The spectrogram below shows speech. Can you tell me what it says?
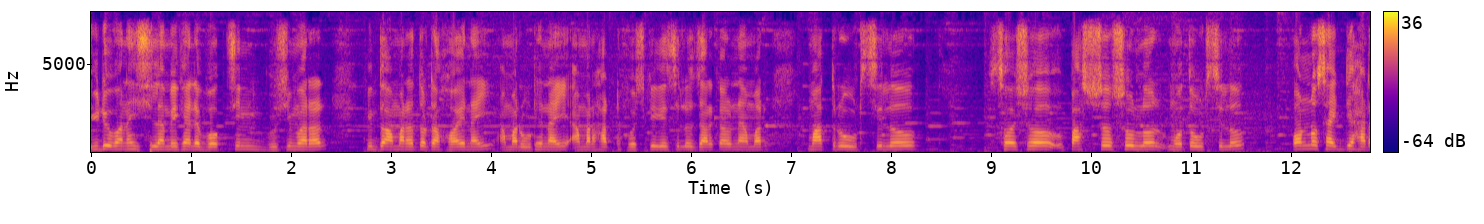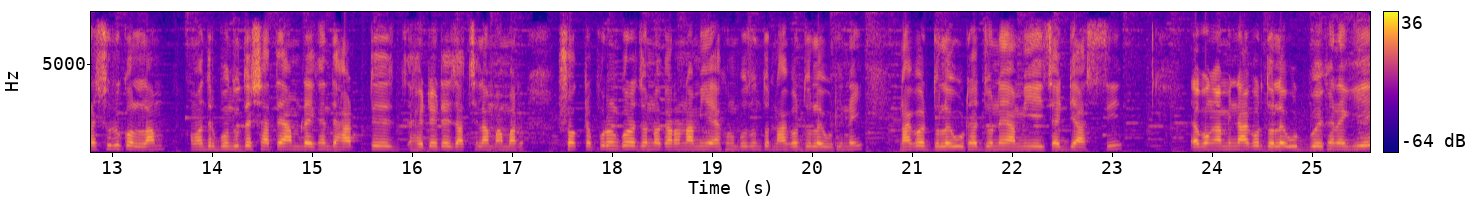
ভিডিও বানাইছিলাম এখানে বক্সিং ঘুষি মারার। কিন্তু আমার এতটা হয় নাই, আমার উঠে নাই, আমার হাতটা ফসকে গেছিল, যার কারণে আমার মাত্র উঠছিল ছয়শো, পাঁচশো ষোলোর মতো উঠছিল। অন্য সাইড দিয়ে হাঁটা শুরু করলাম। আমাদের বন্ধুদের সাথে আমরা এখান দিয়ে হাঁটতে, হেঁটে হেঁটে যাচ্ছিলাম। আমার শখটা পূরণ করার জন্য, কারণ আমি এখন পর্যন্ত নাগরদোলায় উঠি নাই। নাগরদোলায় উঠার জন্য আমি এই সাইড দিয়ে আসছি এবং আমি নাগরদোলায় উঠবো এখানে গিয়ে।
